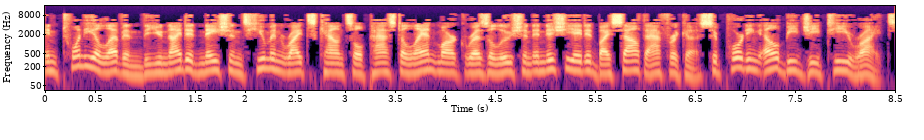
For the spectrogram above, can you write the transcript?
In 2011 the United Nations Human Rights Council passed a landmark resolution initiated by South Africa supporting LBGT rights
